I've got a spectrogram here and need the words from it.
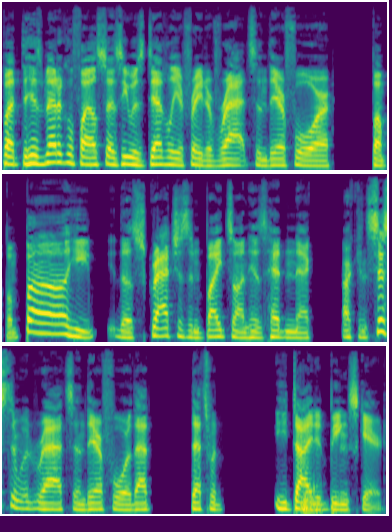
But his medical file says he was deathly afraid of rats, and therefore, bum bum bum, he the scratches and bites on his head and neck are consistent with rats, and therefore that that's what he died Yeah. at being scared.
